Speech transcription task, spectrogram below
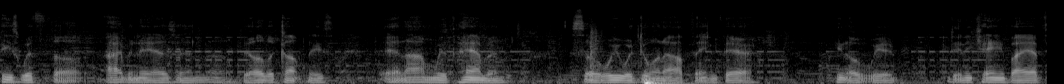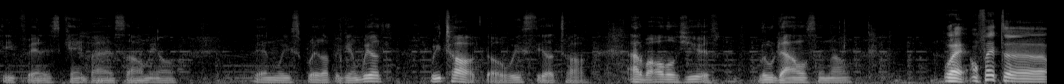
he's with uh, Ibanez and uh, the other companies, and I'm with Hammond. So we were doing our thing there. You know, we had, then he came by after he finished, came by and saw me on. Then we split up again. We we talk though. We still talk. Out of all those years, Lou Donaldson, though. Ouais, en fait, euh,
